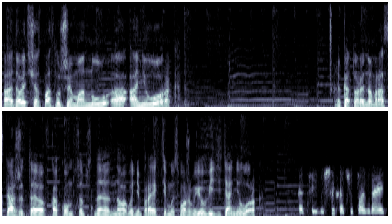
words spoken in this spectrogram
А, давайте сейчас послушаем Анну, а, Ани Лорак которая нам расскажет, э, в каком, собственно, новогоднем проекте мы сможем ее увидеть. Ани Лорак души хочу поздравить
